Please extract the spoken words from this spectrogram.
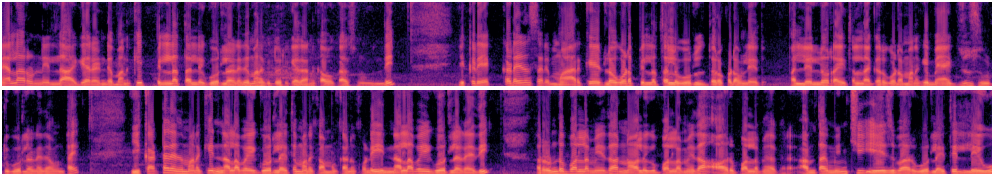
నెల రెండు నెలలు ఆగారంటే మనకి పిల్ల తల్లి గొర్రెలు అనేది మనకి దొరికేదానికి అవకాశం ఉంది. ఇక్కడ ఎక్కడైనా సరే మార్కెట్లో కూడా పిల్ల తల్లి గొర్రెలు దొరకడం లేదు. పల్లెల్లో రైతుల దగ్గర కూడా మనకి మ్యాక్సిమం సూటి గొర్రెలు అనేది ఉంటాయి. ఈ కట్ట అనేది మనకి నలభై గొర్రెలు అయితే మనకి అమ్మకనుకోండి. ఈ నలభై గొర్రెలు అనేది రెండు పళ్ళ మీద నాలుగు పళ్ళ మీద ఆరు పళ్ళ మీద అంతకు మించి ఏజ్ బార్ గొర్రెలు అయితే లేవు.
